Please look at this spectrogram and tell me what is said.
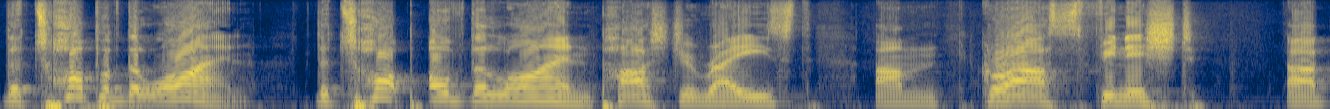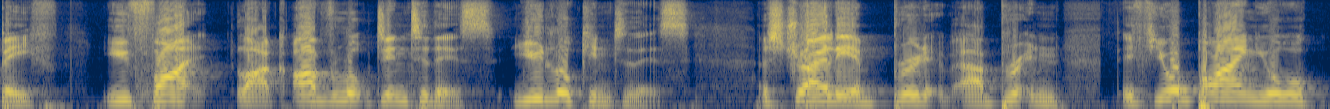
the top of the line, the top of the line pasture raised, um, grass finished uh, beef. You find like I've looked into this. You look into this. Australia, Brit- uh, Britain. If you're buying your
